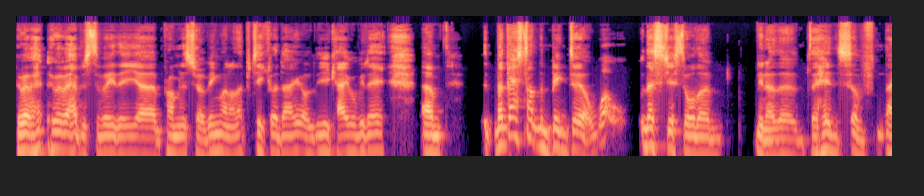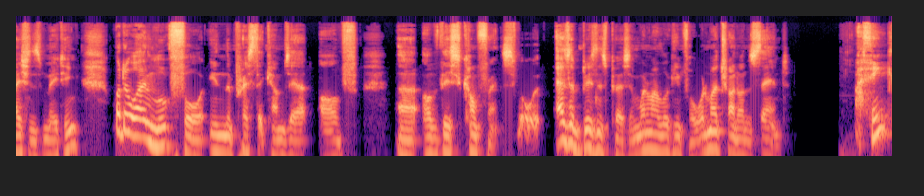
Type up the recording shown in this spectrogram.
whoever whoever happens to be the uh, Prime Minister of England on that particular day or the UK will be there. Um, but that's not the big deal. Well, that's just all the you know the the heads of nations meeting. What do I look for in the press that comes out of uh, of this conference. As a business person, what am I looking for? What am I trying to understand? I think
